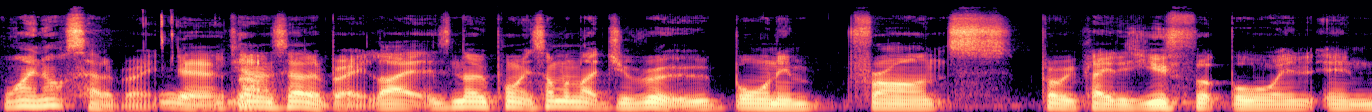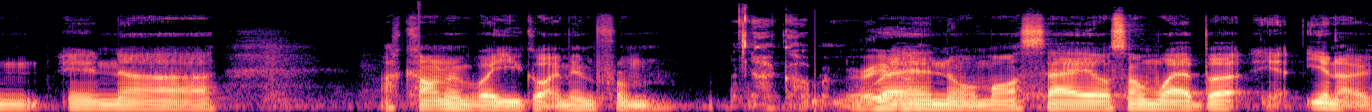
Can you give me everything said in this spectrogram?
Why not celebrate? Yeah, you no. can celebrate. Like, there's no point. Someone like Giroud, born in France, probably played his youth football in in in. Uh, I can't remember where you got him in from. I can't remember. Rennes or Marseille or somewhere. But you know,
